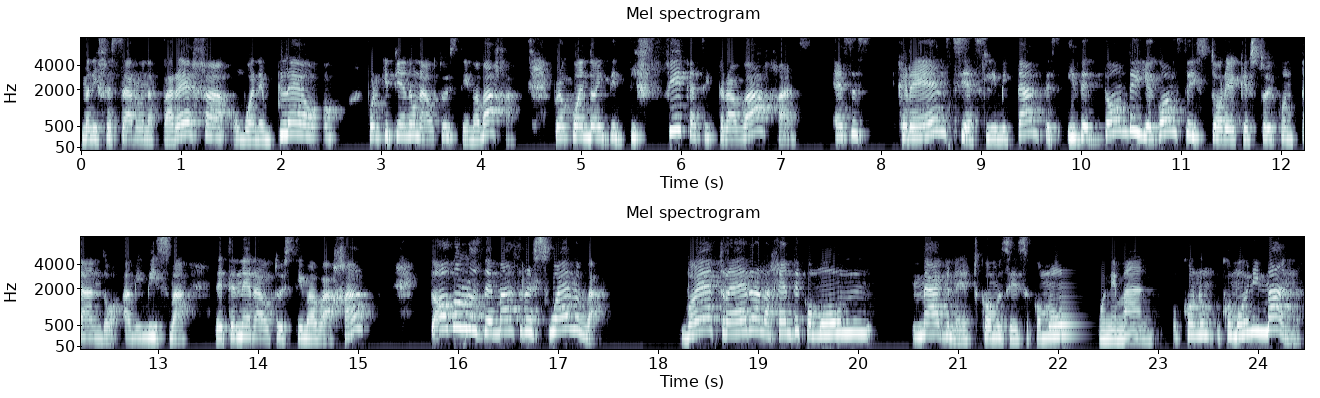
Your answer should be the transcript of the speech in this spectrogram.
manifestar una pareja, un buen empleo, porque tiene una autoestima baja. Pero cuando identificas y trabajas esas creencias limitantes y de dónde llegó esta historia que estoy contando a mí misma de tener autoestima baja, todos los demás resuelva voy a traer a la gente como un magnet, ¿cómo se dice? Como un, imán. como un imán.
